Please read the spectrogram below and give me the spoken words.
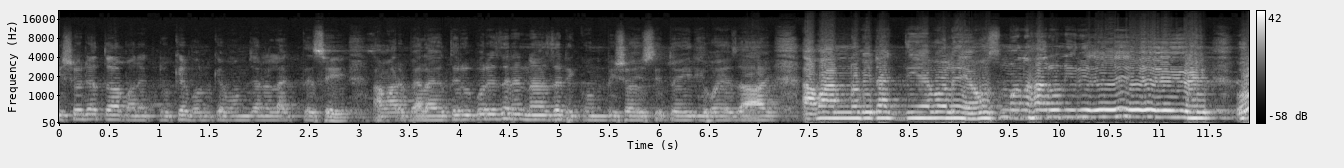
বিষয়টা তো আমার একটু কেমন কেমন যেন লাগতেছে। আমার বেলায়তের উপরে যেন না জানি কোন বিষয় সে তৈরি হয়ে যায়। আমার নবী ডাক দিয়ে বলে, ওসমান হারুনি রে, ও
